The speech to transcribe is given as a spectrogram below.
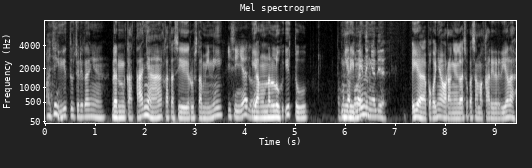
Anjing. Gitu ceritanya. Dan katanya kata si Rustam ini Isinya adalah yang neluh itu Teman ngirimin dia. iya pokoknya orang yang nggak suka sama karir dia lah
